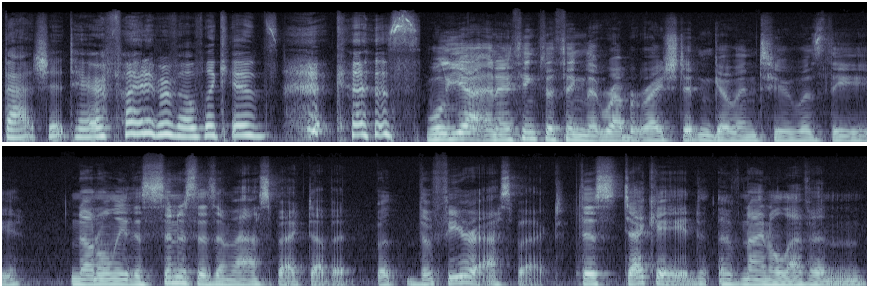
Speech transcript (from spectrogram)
batshit terrified of Republicans because Well, yeah, and I think the thing that Robert Reich didn't go into was the not only the cynicism aspect of it, but the fear aspect. This decade of 9 11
